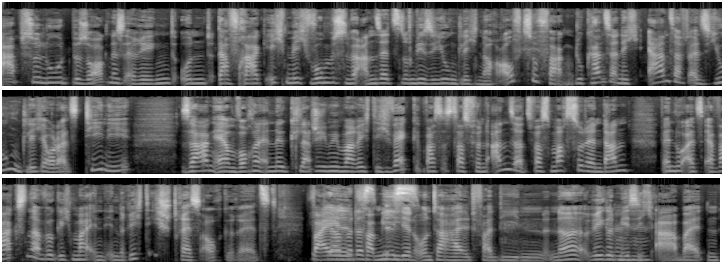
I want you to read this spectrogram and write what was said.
absolut besorgniserregend und da frage ich mich, wo müssen wir ansetzen, um diese Jugendlichen auch aufzufangen? Du kannst ja nicht ernsthaft als Jugendlicher oder als Teenie sagen, ey, am Wochenende klatsche ich mich mal richtig weg. Was ist das für ein Ansatz? Was machst du denn dann, wenn du als Erwachsener wirklich mal in, in richtig Stress auch gerätst? Weil glaube, Familienunterhalt verdienen, ne, regelmäßig arbeiten,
